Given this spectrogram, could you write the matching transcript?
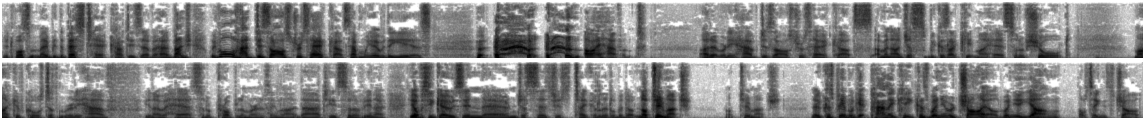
it wasn't maybe the best haircut he's ever had. Mind we've all had disastrous haircuts, haven't we, over the years? I haven't. I don't really have disastrous haircuts. I mean, I just because I keep my hair sort of short. Mike, of course, doesn't really have, you know, a hair sort of problem or anything like that. He's sort of, you know, he obviously goes in there and just says, just take a little bit of, not too much, not too much. Because people get panicky. Because when you're a child, when you're young, not saying it's a child,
